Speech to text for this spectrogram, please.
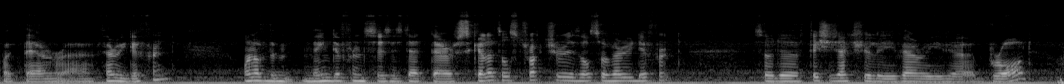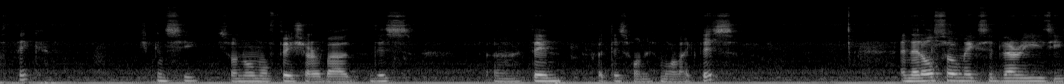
but they're uh, very different. One of the main differences is that their skeletal structure is also very different. So the fish is actually very uh, broad, thick, as you can see. So normal fish are about this uh, thin, but this one is more like this. And that also makes it very easy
